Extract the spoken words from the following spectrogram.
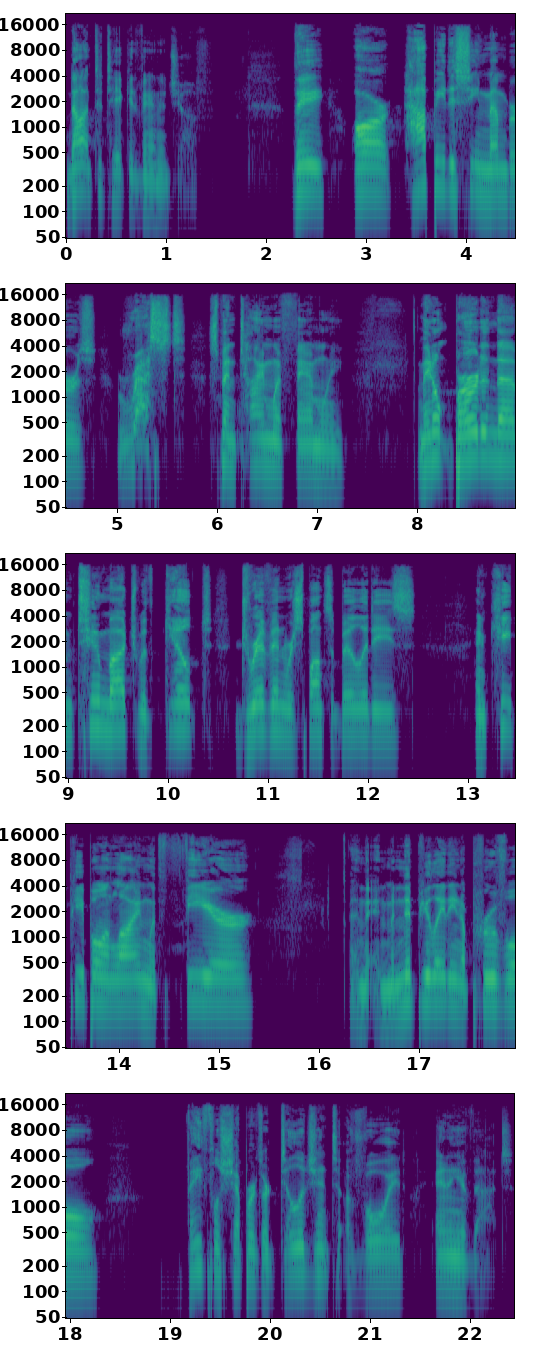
not to take advantage of. They are happy to see members rest, spend time with family. And they don't burden them too much with guilt driven responsibilities and keep people in line with fear and, and manipulating approval Faithful shepherds are diligent to avoid any of that.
